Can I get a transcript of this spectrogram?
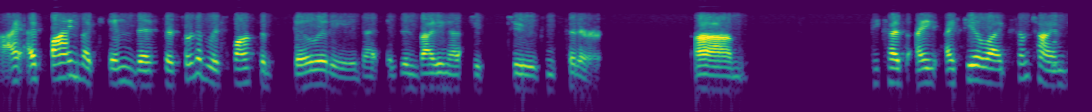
I, I find like in this, there's sort of responsibility that is inviting us to to consider. Um, because I, I feel like sometimes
